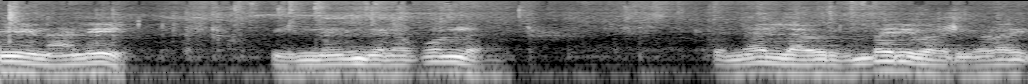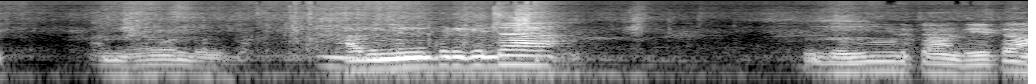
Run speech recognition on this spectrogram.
വീണാലേ പിന്നെ എന്തിനാ കൊള്ളു പിന്നെ എല്ലാവർക്കും പരിപാടികളായി അമ്മയെ കൊണ്ടുപോകും അതും പിന്നെ പിടിക്കണ്ട. ഇതൊന്നും പിടിച്ചാൽ മതി കേട്ടോ.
